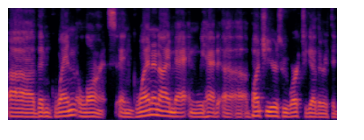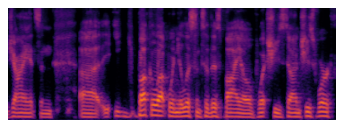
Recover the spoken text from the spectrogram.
uh, than Gwen Lawrence. And Gwen and I met, and we had a, a bunch of years we worked together at the Giants. And uh, buckle up when you listen to this bio of what she's done. She's worked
